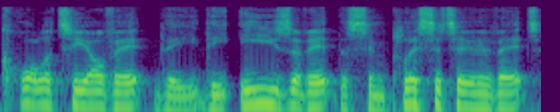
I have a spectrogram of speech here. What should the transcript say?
quality of it, the the ease of it, the simplicity of it.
